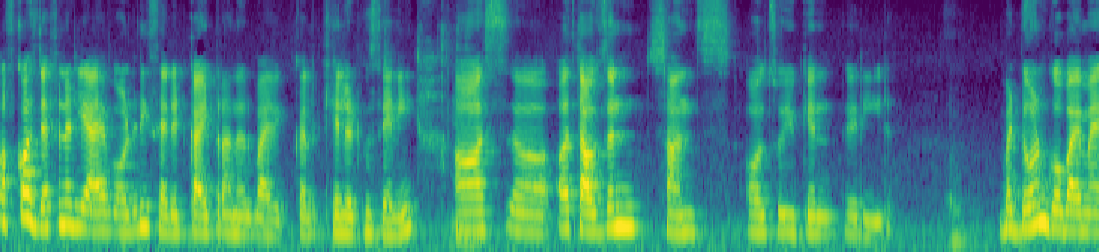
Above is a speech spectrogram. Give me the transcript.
Of course, definitely. I have already said it. Kite Runner by Khaled Hosseini. Uh, uh, a Thousand Suns also you can read but don't go by my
